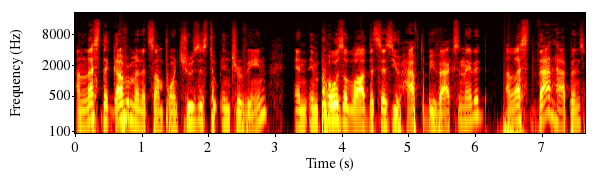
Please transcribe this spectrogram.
unless the government at some point chooses to intervene and impose a law that says you have to be vaccinated, unless that happens,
